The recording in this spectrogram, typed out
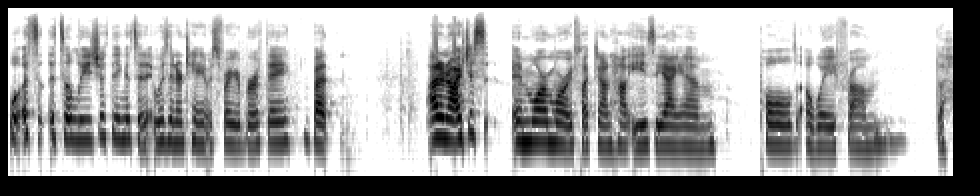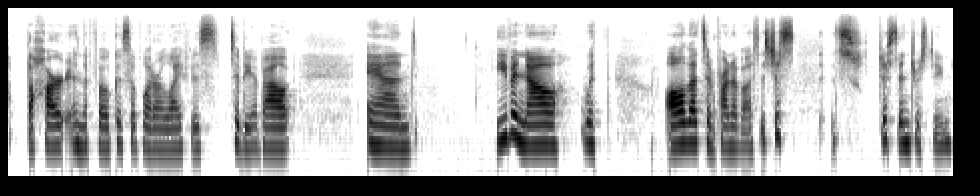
well it's it's a leisure thing it's it was entertaining it was for your birthday but i don't know i just am more and more reflecting on how easy i am pulled away from the the heart and the focus of what our life is to be about and even now with all that's in front of us it's just it's just interesting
